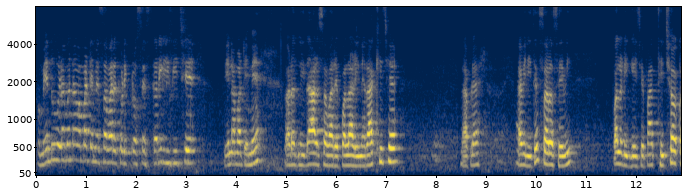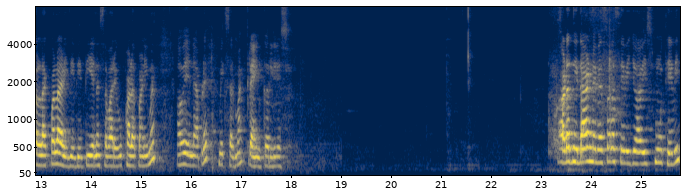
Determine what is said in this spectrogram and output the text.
તો મેંદુવડા બનાવવા માટે મેં સવારે થોડીક પ્રોસેસ કરી લીધી છે. એના માટે મેં અડદની દાળ સવારે પલાળીને રાખી છે. આપણે આવી રીતે સરસ એવી પલળી ગઈ છે. પાંચથી છ કલાક પલાળી દીધી હતી એને સવારે ઉફાળા પાણીમાં હવે એને આપણે મિક્સરમાં ગ્રાઇન્ડ કરી લઈશું અડદની દાળને મેં સરસ એવી જો આવી સ્મૂથ એવી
